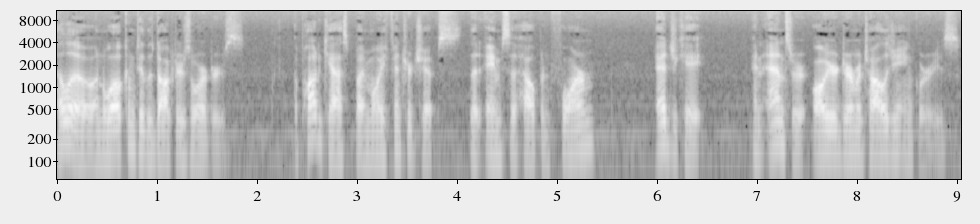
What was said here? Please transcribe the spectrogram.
Hello, and welcome to The Doctor's Orders, a podcast by Moy Fincher Chipps that aims to help inform, educate, and answer all your dermatology inquiries.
